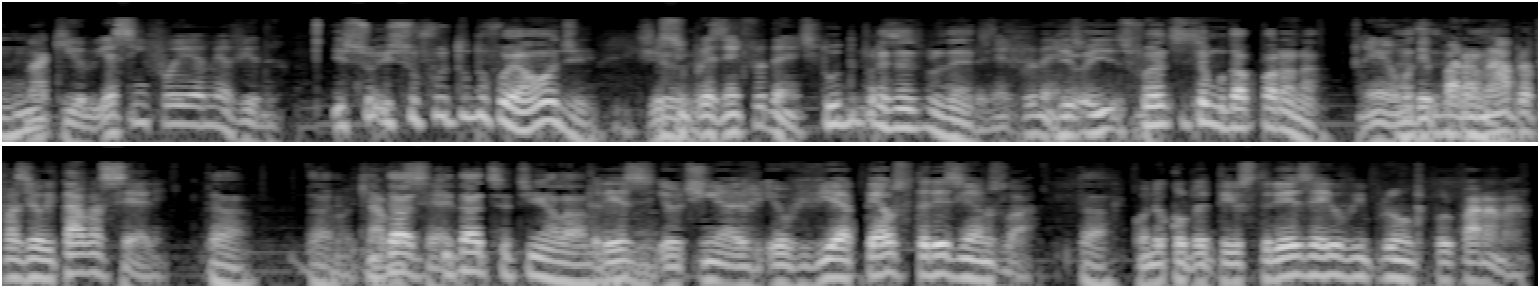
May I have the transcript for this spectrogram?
uhum. naquilo. E assim foi a minha vida. Isso, isso foi, tudo foi aonde? Isso em Presidente Prudente. Tudo em Presidente Prudente. Presidente Prudente. Isso foi antes de você mudar para o Paraná. É, eu mudei para Paraná para fazer a oitava série. Tá. Tá. Que, idade, que, idade, você tinha lá? 13, eu, tinha, eu vivia até os 13 anos lá. Tá. Quando eu completei os 13, aí eu vim para o Paraná.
